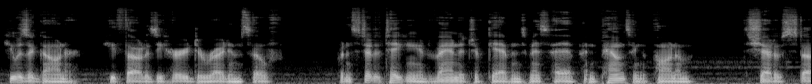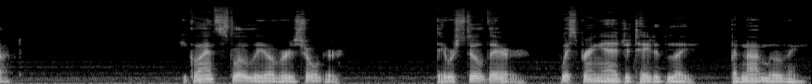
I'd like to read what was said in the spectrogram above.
He was a goner, he thought as he hurried to right himself, but instead of taking advantage of Gavin's mishap and pouncing upon him, the shadows stopped. He glanced slowly over his shoulder. They were still there, whispering agitatedly, but not moving.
